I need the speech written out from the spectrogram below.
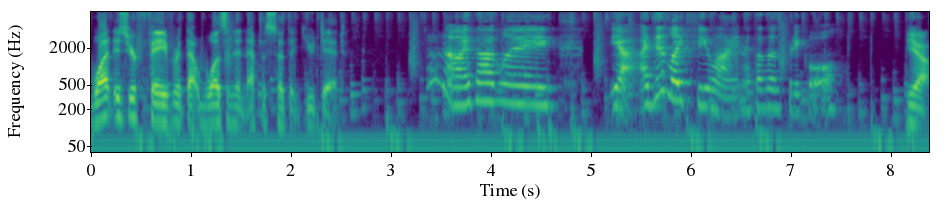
what is your favorite that wasn't an episode that you did? I don't know. I thought like, yeah, I did like feline. I thought that was pretty cool. Yeah,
